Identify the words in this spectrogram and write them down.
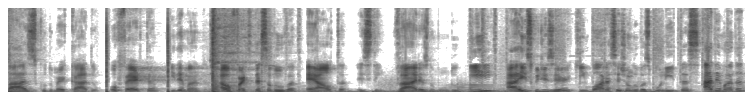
básico do mercado: oferta e demanda. A oferta dessa luva é alta, existem várias no mundo, e arrisco dizer que, embora sejam luvas bonitas, a demanda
